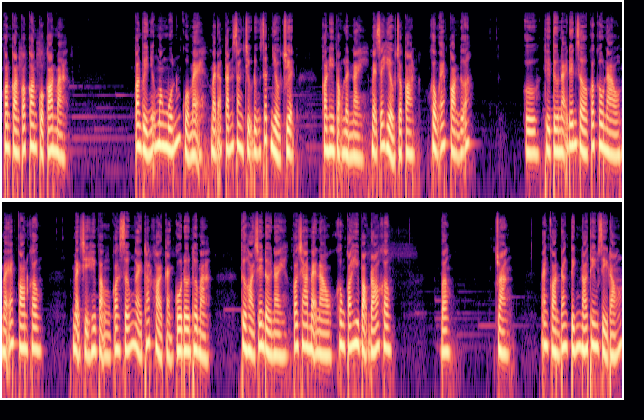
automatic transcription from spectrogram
con còn có con của con mà. Con vì những mong muốn của mẹ mà đã cắn răng chịu đựng rất nhiều chuyện. Con hy vọng lần này mẹ sẽ hiểu cho con, không ép con nữa. Ừ, thì từ nãy đến giờ có câu nào mẹ ép con không? Mẹ chỉ hy vọng con sớm ngày thoát khỏi cảnh cô đơn thôi mà. Thử hỏi trên đời này có cha mẹ nào không có hy vọng đó không? Vâng. Choàng, anh còn đang tính nói thêm gì đó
